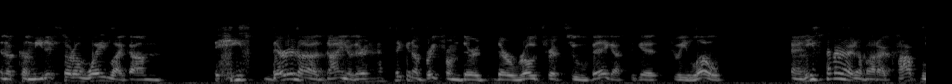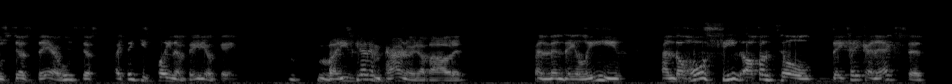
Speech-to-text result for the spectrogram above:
in a comedic sort of way. Like um, he's they're in a diner. They're taking a break from their their road trip to Vegas to get to elope, and he's paranoid about a cop who's just there. Who's just I think he's playing a video game, but he's getting paranoid about it. And then they leave, and the whole scene up until they take an exit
